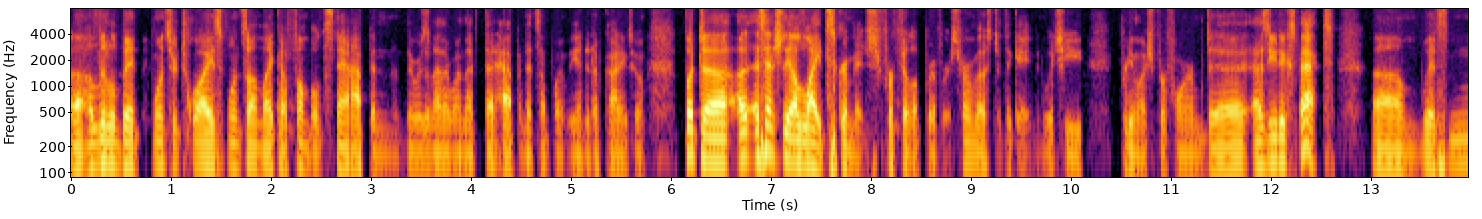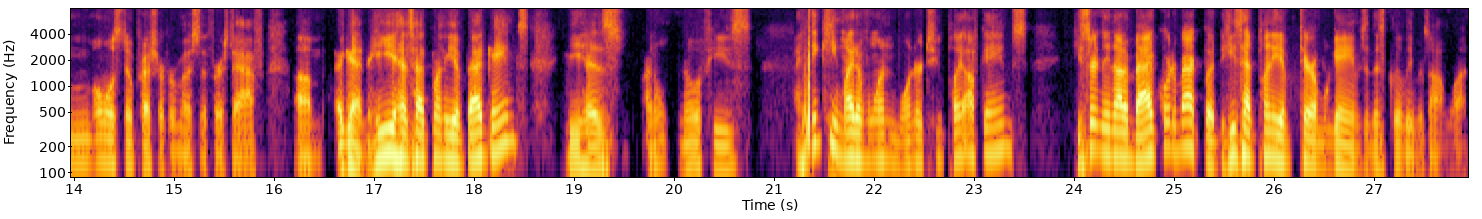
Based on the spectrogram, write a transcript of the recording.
uh, a little bit once or twice, once on like a fumbled snap, and there was another one that, that happened at some point. We ended up cutting to him, but uh, uh, essentially a light scrimmage for Philip Rivers for most of the game, in which he pretty much performed uh, as you'd expect, um, with almost no pressure for most of the first half. Um, again, he has had plenty of bad games. He has, I don't know if he's, I think he might have won one or two playoff games. He's certainly not a bad quarterback, but he's had plenty of terrible games, and this clearly was not one.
